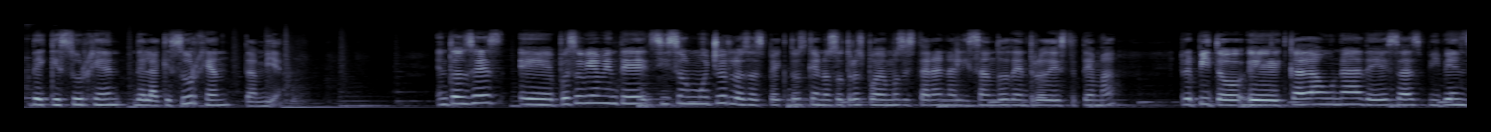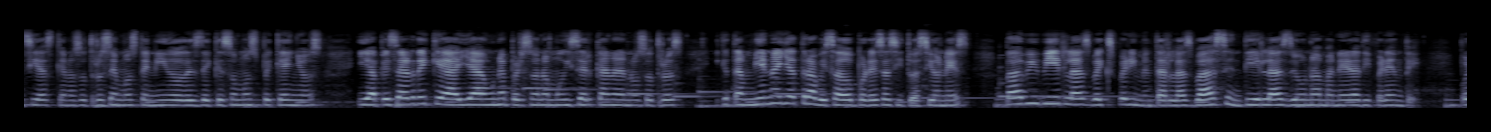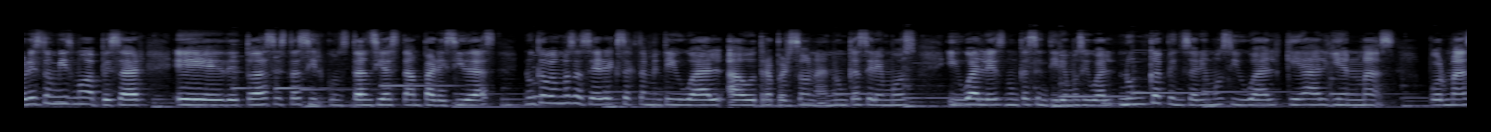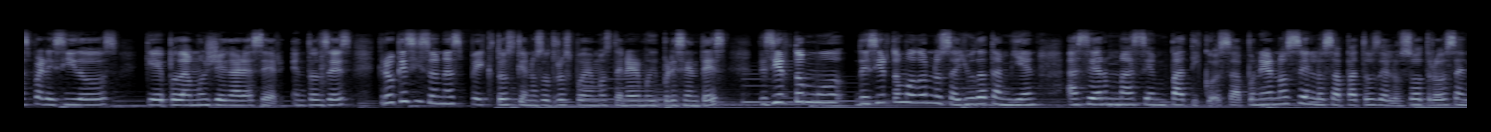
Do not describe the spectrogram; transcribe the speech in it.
de que surgen, de la que surgen también. Entonces, eh, pues obviamente sí son muchos los aspectos que nosotros podemos estar analizando dentro de este tema Repito, eh, cada una de esas vivencias que nosotros hemos tenido desde que somos pequeños y a pesar de que haya una persona muy cercana a nosotros y que también haya atravesado por esas situaciones, va a vivirlas, va a experimentarlas, va a sentirlas de una manera diferente. Por esto mismo, a pesar eh, de todas estas circunstancias tan parecidas, nunca vamos a ser exactamente igual a otra persona, nunca seremos iguales, nunca sentiremos igual, nunca pensaremos igual que alguien más, por más parecidos que podamos llegar a ser. Entonces, creo que sí son aspectos que nosotros podemos tener muy presentes. De cierto, de cierto modo nos ayuda también a ser más empáticos, a ponernos en los zapatos de los otros, a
